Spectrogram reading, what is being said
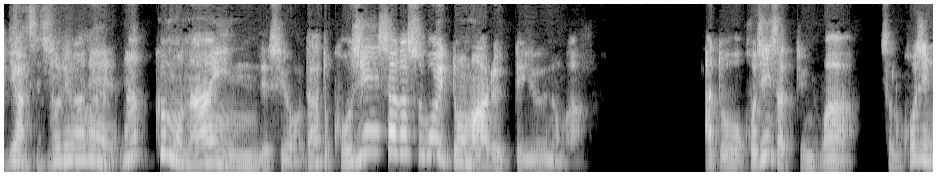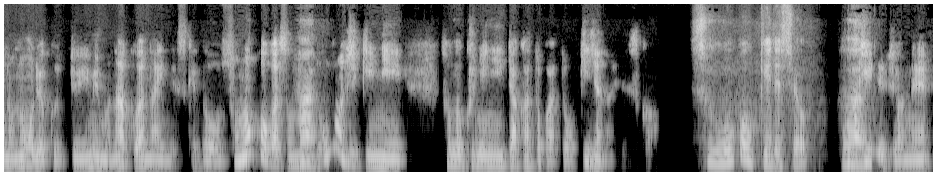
いや、それはね、なくもないんですよ。であと、個人差がすごいどうもあるっていうのが。あと、個人差っていうのは、その個人の能力っていう意味もなくはないんですけど、その子がそはいの、どの時期にその国にいたかとかって大きいじゃないですか。すごく大きいですよ。大きいですよね。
